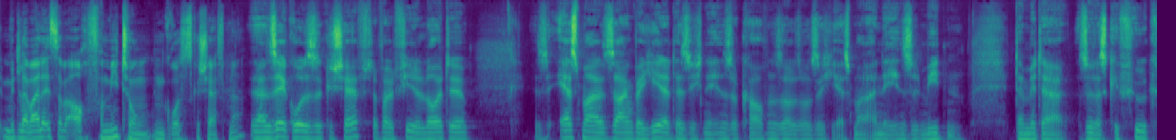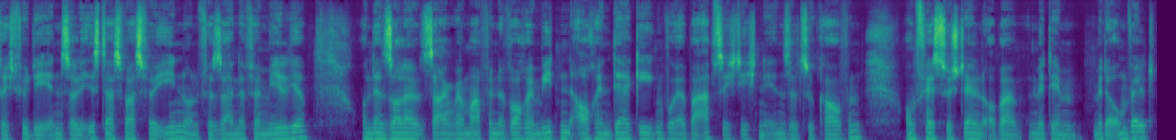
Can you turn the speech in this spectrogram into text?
mittlerweile ist aber auch Vermietung ein großes Geschäft, ne? Ja, ein sehr großes Geschäft, weil viele Leute Erstmal sagen wir, jeder, der sich eine Insel kaufen soll, soll sich erstmal eine Insel mieten, damit er so das Gefühl kriegt für die Insel, ist das was für ihn und für seine Familie. Und dann soll er, sagen wir mal, für eine Woche mieten, auch in der Gegend, wo er beabsichtigt, eine Insel zu kaufen, um festzustellen, ob er mit dem, mit der Umwelt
